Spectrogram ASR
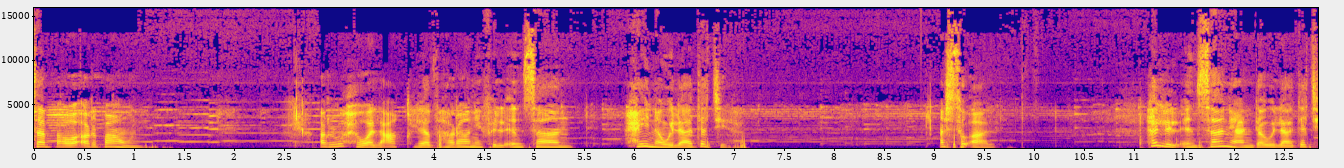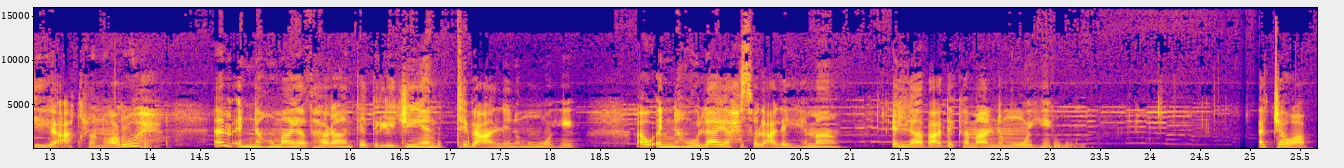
سبع وأربعون. الروح والعقل يظهران في الإنسان حين ولادته. السؤال هل للإنسان عند ولادته عقل وروح أم إنهما يظهران تدريجيا تبعا لنموه أو إنه لا يحصل عليهما إلا بعد كمال نموه؟ الجواب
